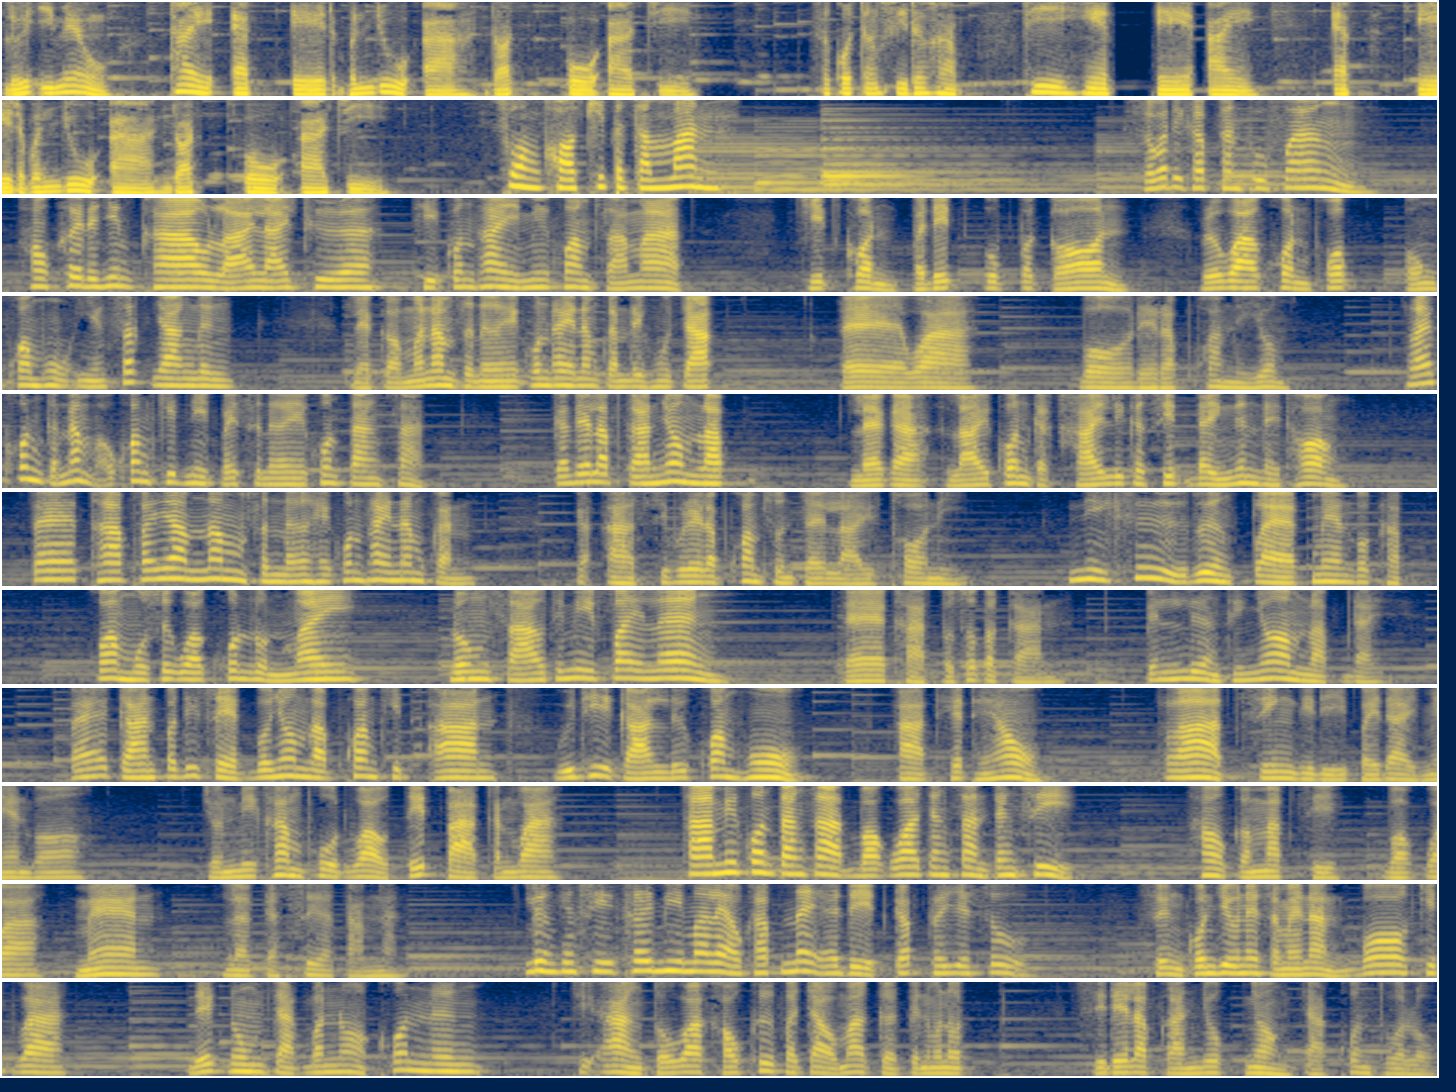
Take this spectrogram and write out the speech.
หรืออีเมลไทย at awr.org สะกดจังสีนะครับที่ h a i at awr.org ส่วนขอคิดประจำวัน สวัสดีครับท่านผู้ฟังเฮาเคยได้ยินข่าวหลายหลายเทือที่คนไทยมีความสามารถ คิดค้นประดิษฐ์อุปกรณ์ หรือว่าค้นพบ องค์ความหูเอียงสักอย่างหนึ่ง และก็มานำเสนอให้คนไทยนำกันได้หูจัก แต่ว่าบ่ได้รับความนิยม หลายคนก็นำเอาความคิดนี้ไปเสนอให้คนต่างชาติก็ได้รับการยอมรับ และก็หลายคนก็ขายลิขสิทธิ์ได้เงินได้ทอง แต่ถ้าพยายามนำเสนอให้คนไทยนำกัน ก็อาจสิบได้รับความสนใจหลายทอนี้ นี่คือเรื่องแปลกแม่นบ่ครับ ความรู้สึกว่าคนหล่นไม่นมสาวที่มีไฟแรงแต่ขาดประสบการณ์ เป็นเรื่องที่ย่อมรับได้แต่การปฏิเสธบ่ย่อมรับความคิดอ่าน วิธีการหรือความโหอาจเฮ็ดให้เฮาพลาดสิ่งดีๆ ไปได้แมนบอจนมีคำพูดว่าวติดปากกันว่า ถ้ามีคนต่างชาติบอกว่าจังสันจังซี่เฮาก็มักสิ บอกว่า แมน และก็เสื้อตามนั้น เรื่องจังซี่เคยมีมาแล้วครับ ในอดีตกับพระเยซู ซึ่งคนยิวในสมัยนั้นบ่คิดว่า เด็กหนุ่มจากบ้านนอกคนหนึ่ง ที่อ้างตัวว่าเขาคือพระเจ้ามาเกิดเป็นมนุษย์สิได้รับการยกย่องจากคนทั่วโลก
